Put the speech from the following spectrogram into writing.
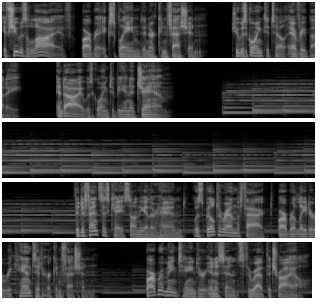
If she was alive, Barbara explained in her confession, she was going to tell everybody, and I was going to be in a jam. The defense's case, on the other hand, was built around the fact Barbara later recanted her confession. Barbara maintained her innocence throughout the trial,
